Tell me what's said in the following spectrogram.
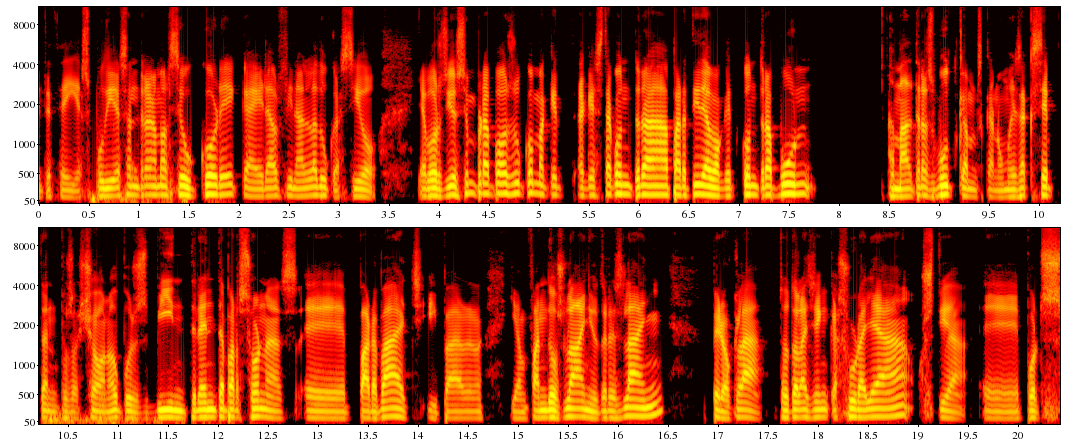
etc. I es podia centrar en el seu core, que era al final l'educació. Llavors, jo sempre poso com aquest, aquesta contrapartida o aquest contrapunt amb altres bootcamps que només accepten pues, això, no? pues 20, 30 persones eh, per batch i, per, i en fan dos l'any o tres l'any, però, clar, tota la gent que surt allà, hòstia, eh, pots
